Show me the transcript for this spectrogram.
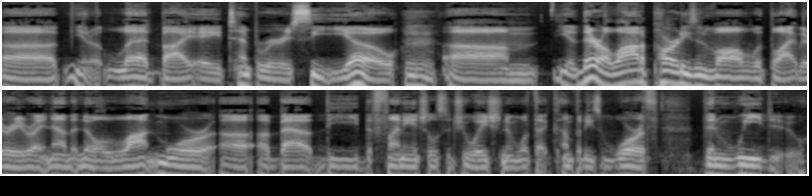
uh, you know, led by a temporary CEO, Mm-hmm. um, you know, there are a lot of parties involved with BlackBerry right now that know a lot more uh, about the the financial situation and what that company's worth than we do.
